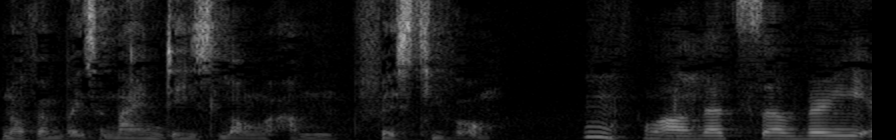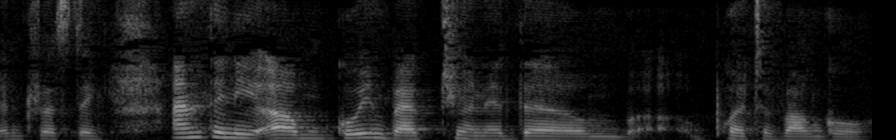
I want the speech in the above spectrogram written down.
November. It's a nine days long um, festival. Hmm, Wow, that's uh, very interesting. Anthony, um, going back to you know, the um, Poetavango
